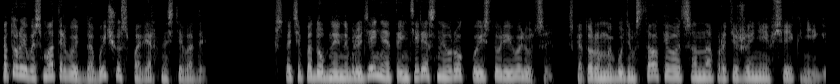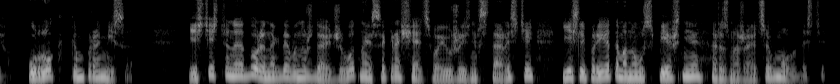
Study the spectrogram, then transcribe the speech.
которые высматривают добычу с поверхности воды. Кстати, подобные наблюдения — это интересный урок по истории эволюции, с которым мы будем сталкиваться на протяжении всей книги. Урок компромисса. Естественный отбор иногда вынуждает животное сокращать свою жизнь в старости, если при этом оно успешнее размножается в молодости.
